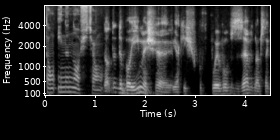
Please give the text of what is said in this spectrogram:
tą innością. No, boimy się jakichś wpływów z zewnątrz, tak,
